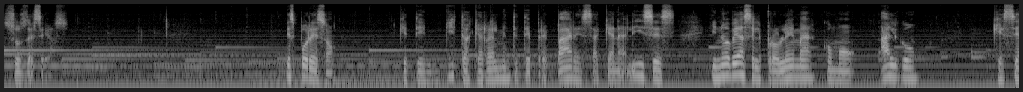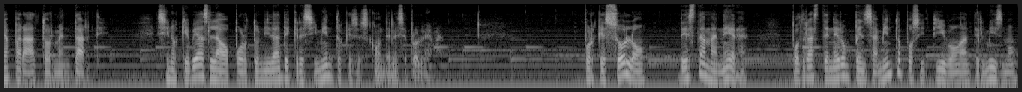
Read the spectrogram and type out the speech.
sus deseos. Es por eso que te invito a que realmente te prepares, a que analices y no veas el problema como algo que sea para atormentarte, sino que veas la oportunidad de crecimiento que se esconde en ese problema. Porque solo de esta manera podrás tener un pensamiento positivo ante el mismo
